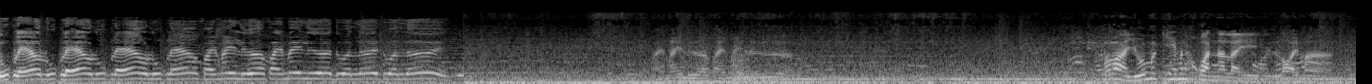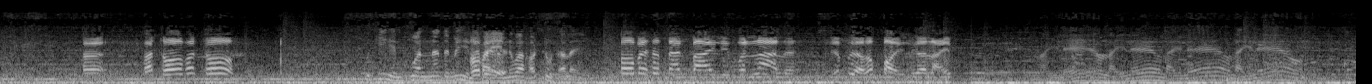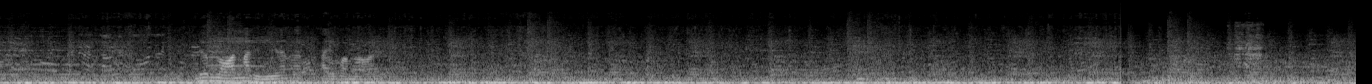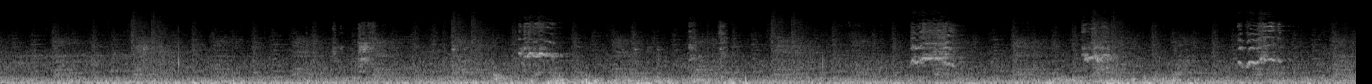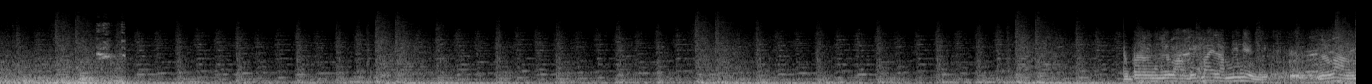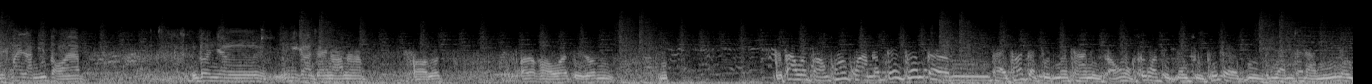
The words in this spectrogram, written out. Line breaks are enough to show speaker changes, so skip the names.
ลุกแล้วลุกแล้วลุกแล้วลุกแล้วไฟไหม้เรือไฟไหม้เรือด่วนเลยด่วนเลย ไฟไหม้เรือไฟไหม้เรือเขาว่าอยู่ว่าเมื่อกี้มันควันอะไรลอยมา
เออพัดโทพัดโท
เมื่อกี้เห็นควันนะแต่ไม่เห็นไฟนึกว่าเขาจุดอะไร
โทไปสแตนบายริมวันลาดเลยเดี๋ยวเผื่อเขาปล่อยเรือไหล
ไหลแล้วไหลแล้วไหล ริ่มร้อนมาถึงนี้แล้วครับไอความร้อน
เพลิงระหว่างลุกไหม้ลำที่หนึ่งระหว่างลุกไหม้ลำที่สองครับเบื้องต้นยังไม่มีการใช้น้ำนะครับขอรถขอขอว่าติดรถ
ตาวันสองข้อความรับเรื่อเพิ่มเติมถ่ายทอดจากจุดเมคา126ซึ่งวันจุดในจุดที่เกิดยืนยันขณะนี้ใน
